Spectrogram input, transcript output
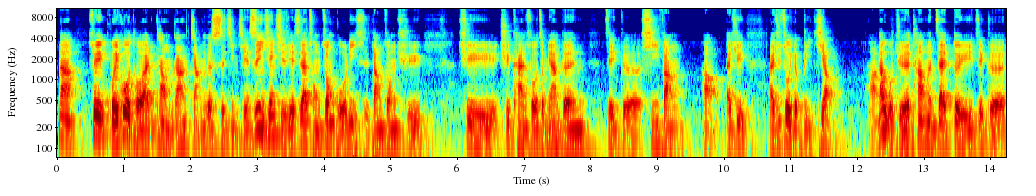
那所以回过头来，你看我们刚刚讲那个石景谦，石景谦其实也是在从中国历史当中去去去看说怎么样跟这个西方啊来去来去做一个比较。好，那我觉得他们在对于这个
